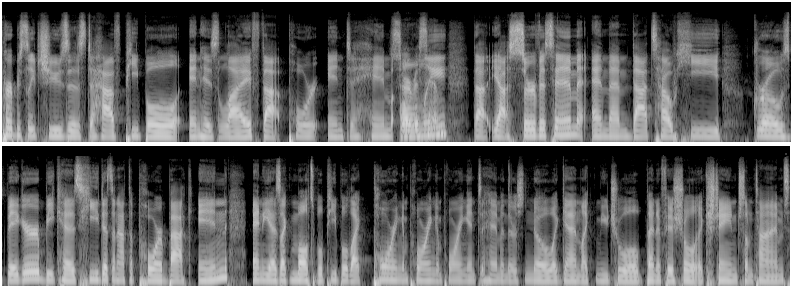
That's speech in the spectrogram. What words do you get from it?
purposely chooses to have people in his life that pour into him Service only him. that yeah service him and then that's how he grows bigger because he doesn't have to pour back in and he has like multiple people like pouring and pouring and pouring into him and there's no again like mutual beneficial exchange sometimes.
